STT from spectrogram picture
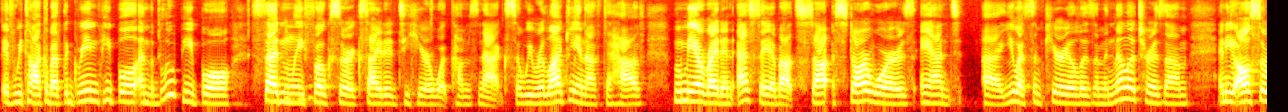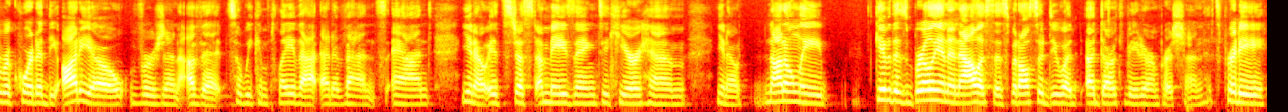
if we talk about the green people and the blue people, suddenly mm-hmm. folks are excited to hear what comes next. So we were lucky enough to have Mumia write an essay about Star Wars and uh, US imperialism and militarism. And he also recorded the audio version of it so we can play that at events. And, you know, it's just amazing to hear him, you know, not only give this brilliant analysis, but also do a, a Darth Vader impression. It's pretty,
